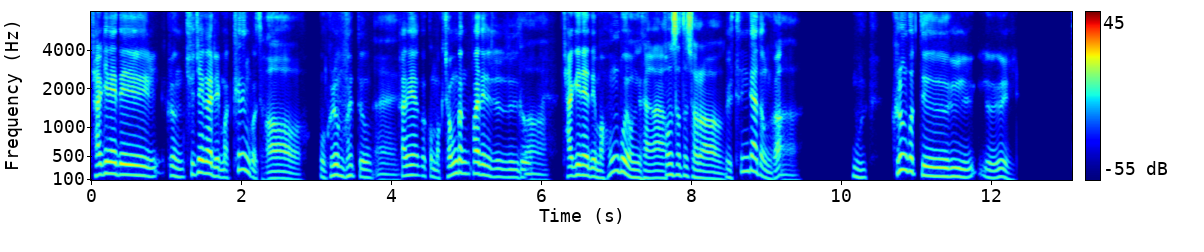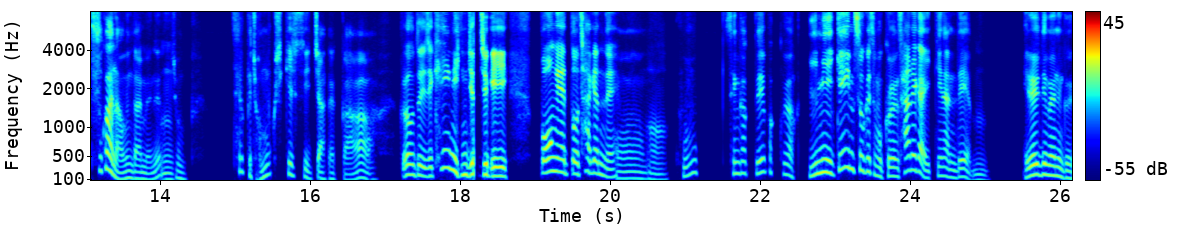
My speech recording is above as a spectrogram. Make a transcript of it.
자기네들 그런 주제가를 막 트는 거죠. 어. 뭐 그런 것도 예. 가능하고 막 전광판들도 어. 자기네들 막 홍보 영상을 콘서트처럼. 튼다던가 어. 뭐 그런 것들을 2가 나온다면은 음. 좀 새롭게 접목시킬 수 있지 않을까. 그럼 또 이제 K님 인조직이 뻥에 또 차겠네. 어 어. 고 생각도 해 봤고요. 이미 게임 속에서 뭐 그런 사례가 있긴 한데 음. 예를 들면은 그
